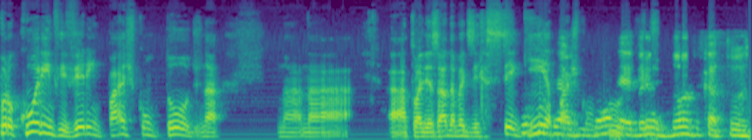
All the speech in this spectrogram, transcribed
Procurem viver em paz com todos. Na, na, na atualizada vai dizer, seguir a paz com todos. Hebreus 12, 14.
